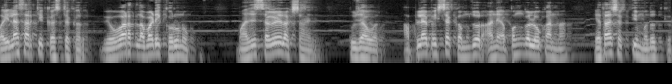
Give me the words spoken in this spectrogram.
बैलासारखे कष्ट कर व्यवहारात लबाडी करू नको. माझे सगळे लक्ष आहे. तुझ्यावर आपल्यापेक्षा कमजोर आणि अपंग लोकांना यथाशक्ती मदत कर.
